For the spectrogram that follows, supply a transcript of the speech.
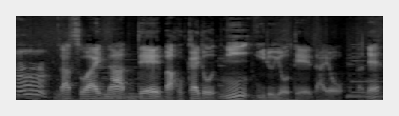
うん。That's why not で、まあ、北海道にいる予定だよだね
